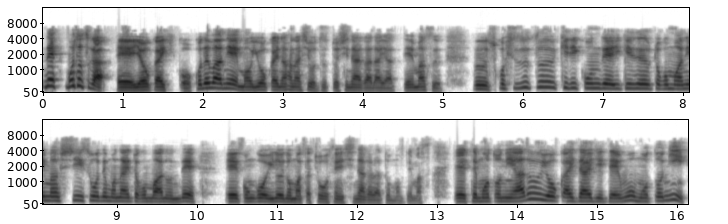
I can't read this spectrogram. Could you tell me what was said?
で、もう一つが、えー、妖怪機構。これはね、もう妖怪の話をずっとしながらやっています。うん、少しずつ切り込んでいけるとこもありますし、そうでもないとこもあるんで、えー、今後いろいろまた挑戦しながらと思っています。えー、手元にある妖怪大辞典を元に、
